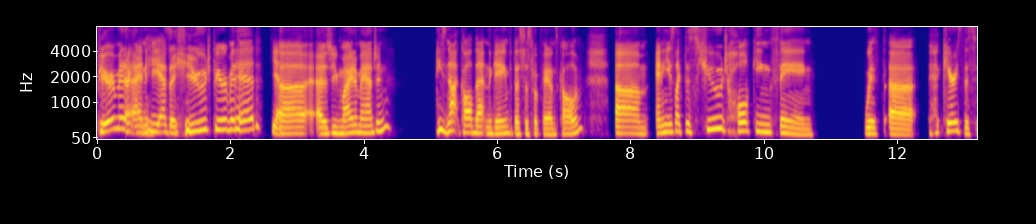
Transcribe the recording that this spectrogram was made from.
pyramid, and he has a huge pyramid head. Yeah. Uh, as you might imagine. He's not called that in the game, but that's just what fans call him. Um, and he's like this huge hulking thing with uh carries this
